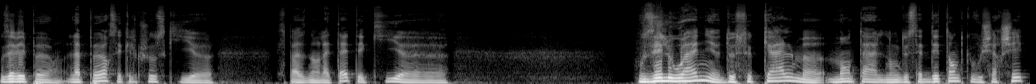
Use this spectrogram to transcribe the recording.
Vous avez peur. La peur, c'est quelque chose qui euh, se passe dans la tête et qui euh, vous éloigne de ce calme mental, donc de cette détente que vous cherchez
